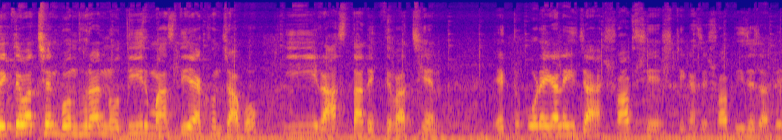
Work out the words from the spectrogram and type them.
দেখতে পাচ্ছেন বন্ধুরা, নদীর মাছ দিয়ে এখন যাব। কি রাস্তা দেখতে পাচ্ছেন? একটু পড়ে গেলেই যা, সব শেষ, ঠিক আছে? সব ভিজে যাবে।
